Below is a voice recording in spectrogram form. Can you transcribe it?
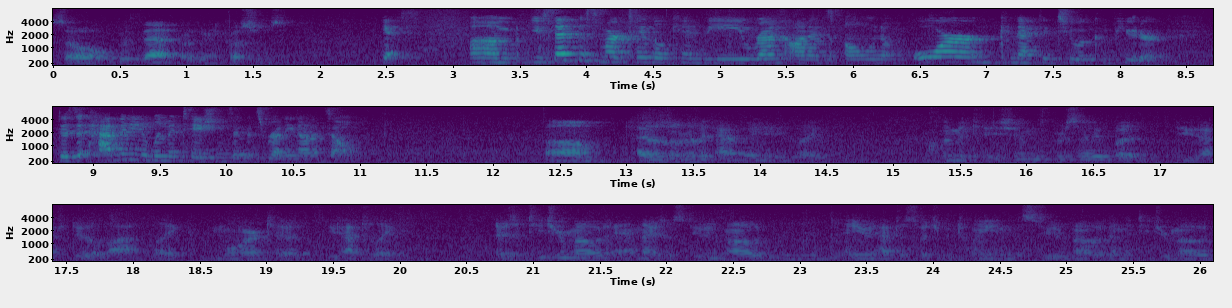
So with that, are there any questions? Yes. Um, you said the smart table can be run on its own or connected to a computer. Does it have any limitations if it's running on its own? Um, It doesn't really have any like limitations per se, but you have to do a lot like more to you have to like there's a teacher mode and there's a student mode and you would have to switch between the student mode and the teacher mode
